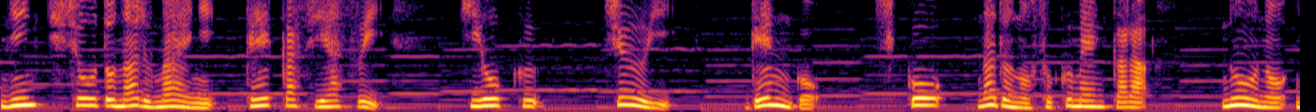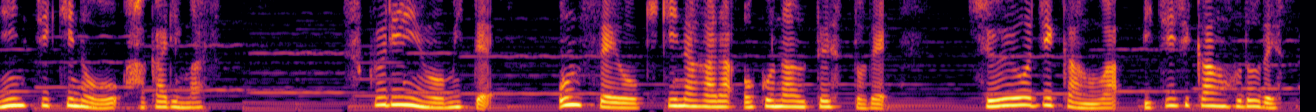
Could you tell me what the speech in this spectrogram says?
認知症となる前に低下しやすい記憶、注意、言語、思考などの側面から脳の認知機能を測ります。スクリーンを見て音声を聞きながら行うテストで、所要時間は1時間ほどです。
